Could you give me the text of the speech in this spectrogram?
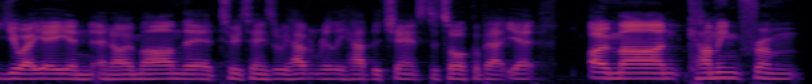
UAE and, and Oman. They're two teams that we haven't really had the chance to talk about yet. Oman coming from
